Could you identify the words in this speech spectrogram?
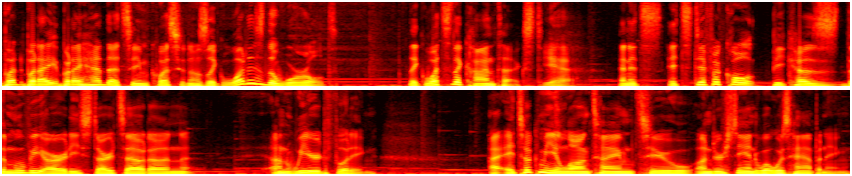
But but I but I had that same question. I was like, what is the world? Like, what's the context? Yeah. And it's it's difficult because the movie already starts out on on weird footing. I, it took me a long time to understand what was happening.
